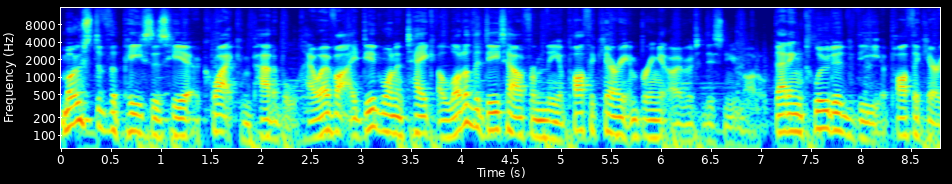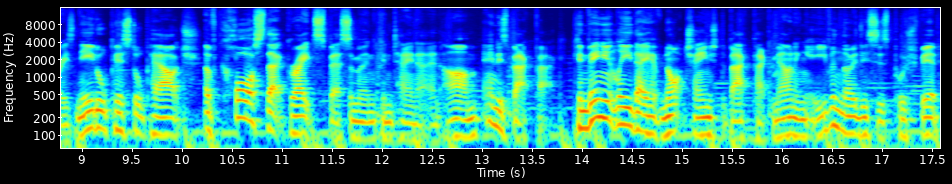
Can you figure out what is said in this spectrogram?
Most of the pieces here are quite compatible, however I did want to take a lot of the detail from the Apothecary and bring it over to this new model. That included the Apothecary's needle pistol pouch, of course that great specimen container and arm, and his backpack. Conveniently, they have not changed the backpack mounting even though this is push fit,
